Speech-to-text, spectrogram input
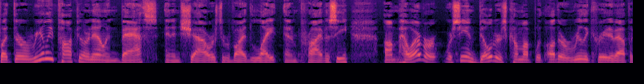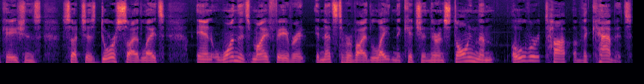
But they're really popular now in baths and in showers to provide light and privacy. Um, however, we're seeing builders come up with other really creative applications, such as door side lights, and one that's my favorite, and that's to provide light in the kitchen. They're installing them over top of the cabinets.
